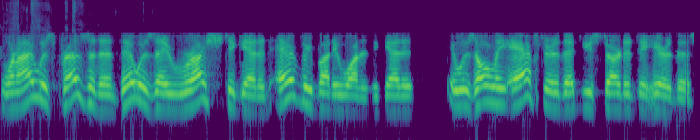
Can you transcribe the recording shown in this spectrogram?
When I was president, there was a rush to get it. Everybody wanted to get it. It was only after that you started to hear this.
